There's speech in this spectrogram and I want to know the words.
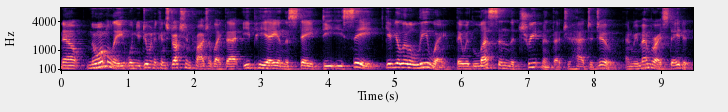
Now, normally, when you're doing a construction project like that, EPA and the state, DEC, give you a little leeway. They would lessen the treatment that you had to do. And remember, I stated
